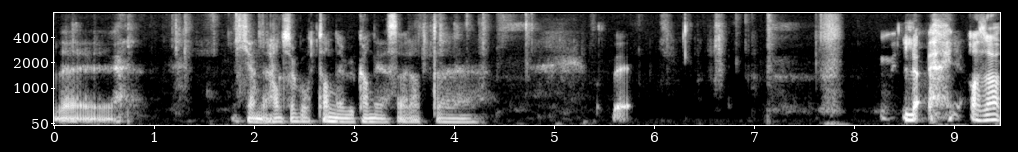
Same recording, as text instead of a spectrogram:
det, jeg kjenner han så godt, han Nebukadnesar, at eh, la, Altså,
